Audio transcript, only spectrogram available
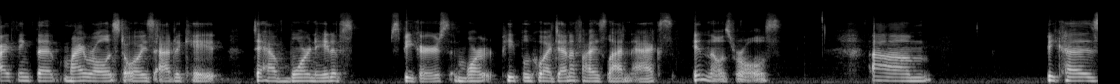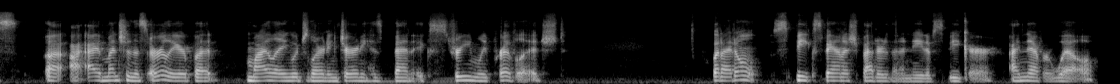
I think that my role is to always advocate to have more native speakers and more people who identify as Latinx in those roles. Um, because uh, I, I mentioned this earlier, but my language learning journey has been extremely privileged. But I don't speak Spanish better than a native speaker. I never will.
